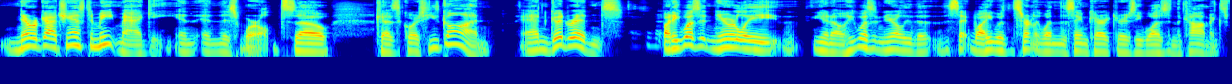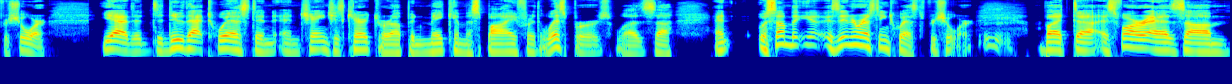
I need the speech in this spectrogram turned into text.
Never got a chance to meet Maggie in in this world. So, because of course he's gone and good riddance. But he wasn't nearly, you know, he wasn't nearly the, the same. Well, he was certainly wasn't the same character as he was in the comics for sure. Yeah, to, to do that twist and, and change his character up and make him a spy for the Whisperers was uh, and was something you know, is an interesting twist for sure. Mhm. But uh, as far as um,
